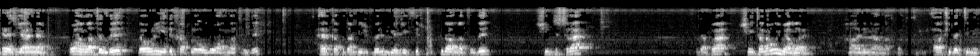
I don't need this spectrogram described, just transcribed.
neresi cehennem? O anlatıldı ve onun yedi kapılı olduğu anlatıldı. Her kapıdan bir bölüm gelecektir. Bu da anlatıldı. Şimdi sıra bu defa şeytana uymayanların halini anlatmaktır. Akıbetini.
